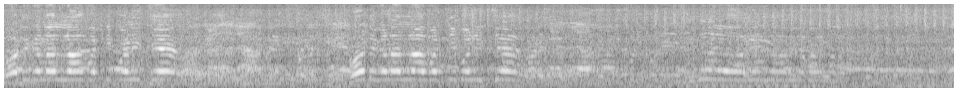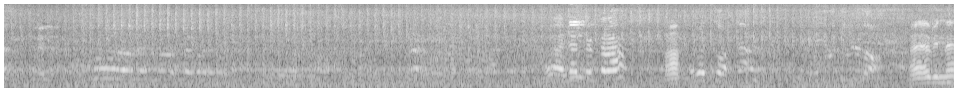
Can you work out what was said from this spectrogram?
ரோடுகளெல்லாம் வட்டி பொழிச்சு. ரோடுகளெல்லாம் வட்டி பொழிச்சு. പിന്നെ?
